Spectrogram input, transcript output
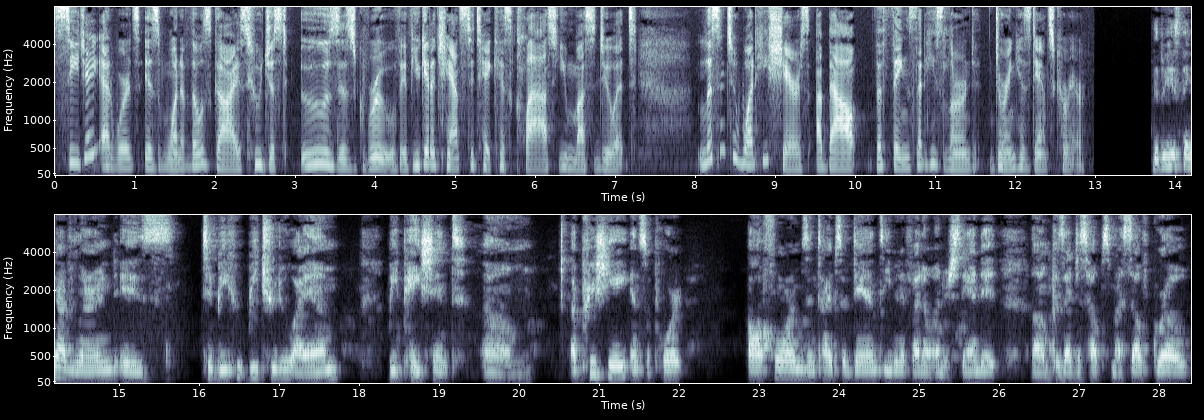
CJ Edwards is one of those guys who just oozes groove. If you get a chance to take his class, you must do it. Listen to what he shares about the things that he's learned during his dance career. The biggest thing I've learned is to be be true to who I am, be patient, um, appreciate and support all forms and types of dance, even if I don't understand it, because um, that just helps myself grow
